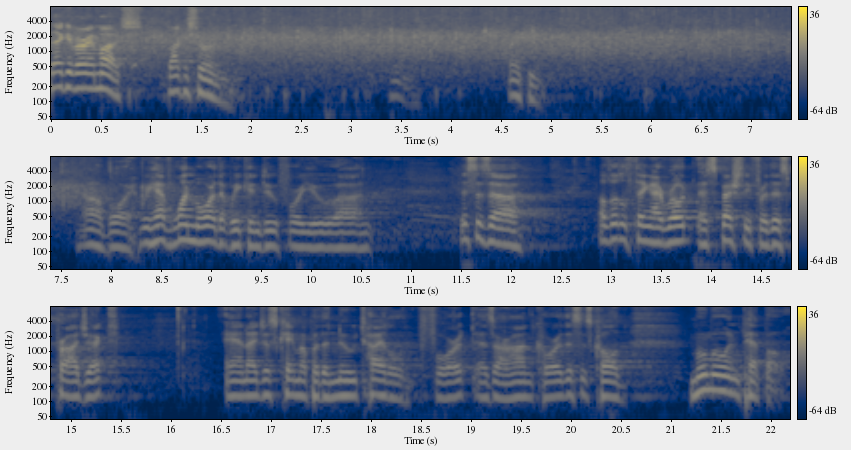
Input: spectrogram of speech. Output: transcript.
Thank you very much. Dankeschön. Thank you. Oh boy, we have one more that we can do for you. Uh, this is a, a little thing I wrote especially for this project, and I just came up with a new title for it as our encore. This is called Mumu and Peppo.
